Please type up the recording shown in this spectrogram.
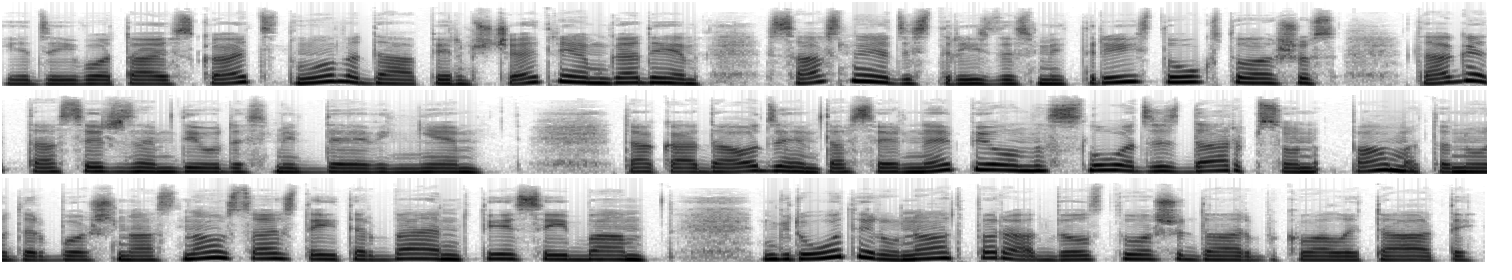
Iedzīvotāju skaits novadā pirms četriem gadiem sasniedzis 33 tūkstošus, tagad tas ir zem 29. Tā kā daudziem tas ir nepilnas slodzes darbs un pamata nodarbošanās nav saistīta ar bērnu tiesībām, grūti runāt par atbilstošu darba kvalitāti.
